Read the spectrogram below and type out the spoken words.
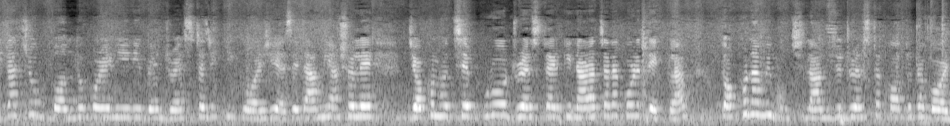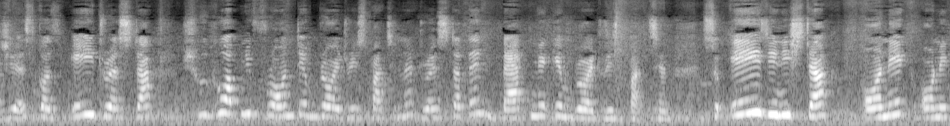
এটা চোখ বন্ধ করে নিয়ে নেবেন ড্রেসটা যে কি গর্জিয়াস এটা আমি আসলে যখন হচ্ছে পুরো ড্রেসটা আর কি নাড়াচাড়া করে দেখলাম, তখন আমি বুঝলাম যে ড্রেসটা কতটা গর্জিয়াস কজ এই ড্রেসটা শুধু আপনি ফ্রন্ট এমব্রয়ডারিজ পাচ্ছেন না ড্রেসটাতে ব্যাক নেক এমব্রয়ডারিজ পাচ্ছেন। সো এই জিনিসটা অনেক অনেক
